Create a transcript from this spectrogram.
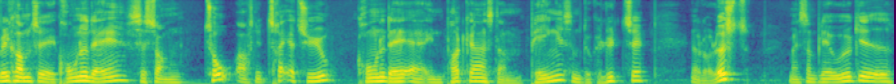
Velkommen til Kronedage, sæson 2, afsnit 23. Kronedage er en podcast om penge, som du kan lytte til, når du har lyst, men som bliver udgivet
